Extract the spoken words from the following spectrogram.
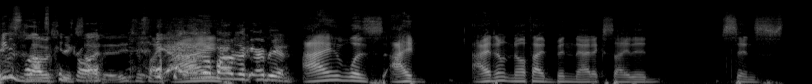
He was just lost obviously control. excited. He's just like, yeah, I- I, Pirates the Caribbean. I was I I don't know if I'd been that excited since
